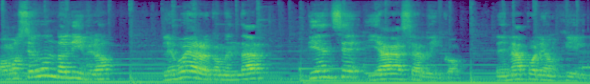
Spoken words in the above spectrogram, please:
Como segundo libro, les voy a recomendar Piense y hágase rico, de Napoleon Hill.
